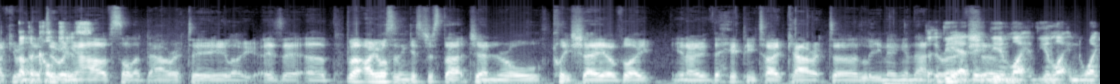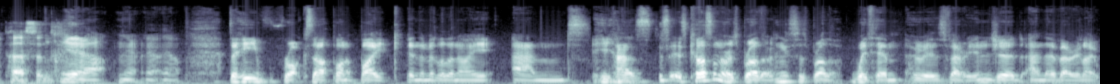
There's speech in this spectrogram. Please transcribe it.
arguing other they're doing it out of solidarity? Like, is it? Uh, but I also think it's just that general cliche of like, you know, the hippie type character leaning in that the, direction. yeah the, the, enlightened, the enlightened white person Yeah, yeah, yeah, yeah. So he rocks up on a bike in the middle of the night, and he has is it his cousin or his brother? I think it's his brother with him, who is very injured, and they're very like,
